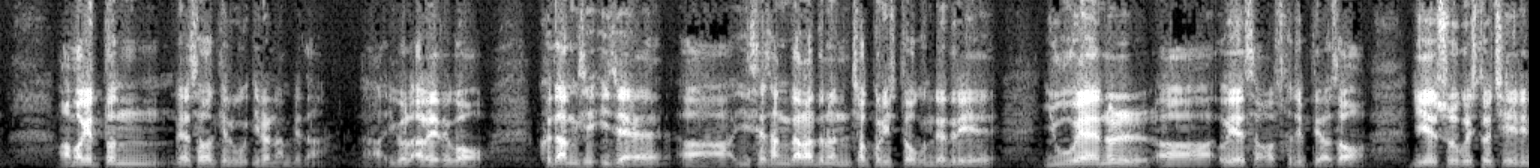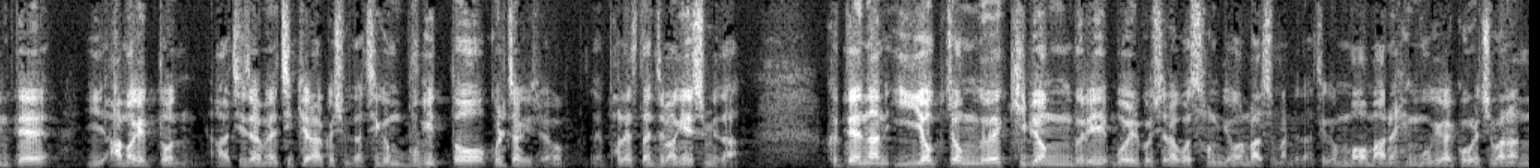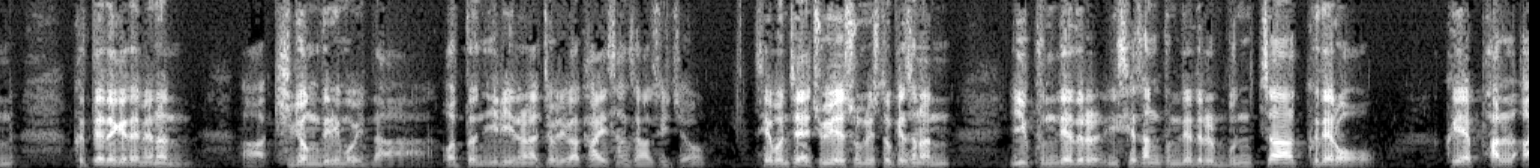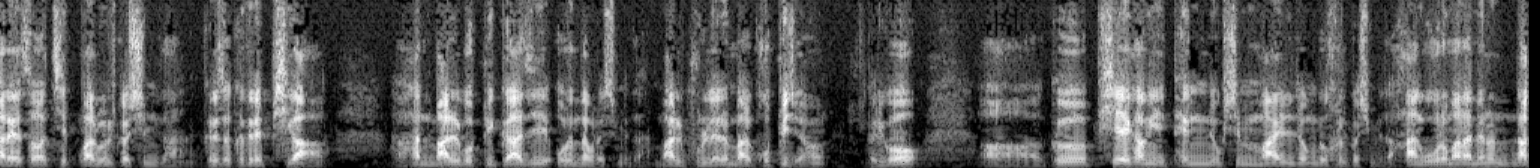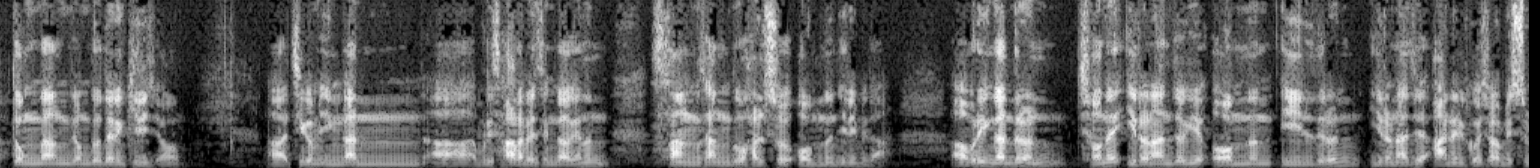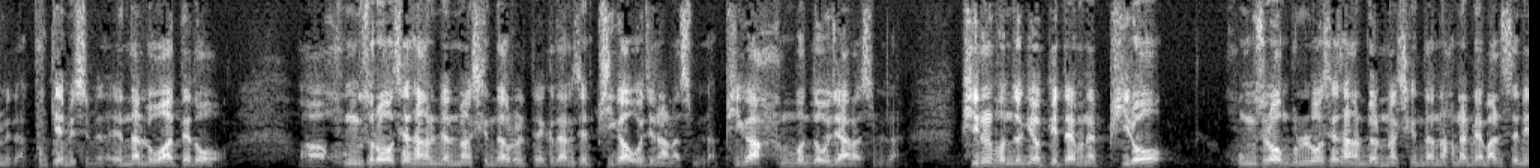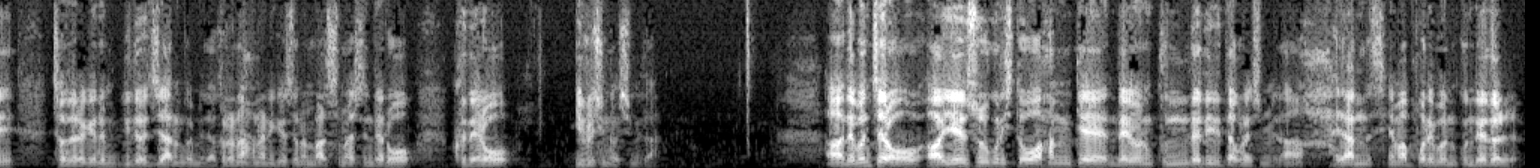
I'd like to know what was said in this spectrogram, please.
아마겟돈에서 결국 일어납니다. 아, 이걸 알아야 되고 그 당시 이제 아, 이 세상 나라들은 적그리스도 군대들이 유엔을 아, 의해서 소집되어서 예수 그리스도 재림 때 이 아마겟돈 아, 지점에 집결할 것입니다. 지금 무기또 골짜기죠. 팔레스타인 지방에 있습니다. 그때는 한 2억 정도의 기병들이 모일 것이라고 성경은 말씀합니다. 지금 뭐 많은 핵무기가 있고 그렇지만은 그때 되게 되면은 아, 기병들이 모인다. 어떤 일이 일어날지 우리가 가히 상상할 수 있죠. 세 번째, 주 예수 그리스도께서는 이 군대들을, 이 세상 군대들을 문자 그대로 그의 발 아래서 짓밟을 것입니다. 그래서 그들의 피가 한 말고삐까지 오른다고 그랬습니다. 말 굴레는 말 고삐죠. 그리고 어, 그 피해 강이 160마일 정도 흐를 것입니다. 한국으로 말하면 낙동강 정도 되는 길이죠. 아, 지금 인간 아, 우리 사람의 생각에는 상상도 할 수 없는 일입니다. 아, 우리 인간들은 전에 일어난 적이 없는 일들은 일어나지 않을 것이라고 믿습니다. 굳게 믿습니다. 옛날 노아 때도 아, 홍수로 세상을 멸망시킨다 그럴 때 그 당시에 비가 오진 않았습니다. 비가 한 번도 오지 않았습니다. 비를 본 적이 없기 때문에 비로 홍수로 물로 세상을 멸망시킨다는 하나님의 말씀이 저들에게는 믿어지지 않은 겁니다. 그러나 하나님께서는 말씀하신 대로 그대로 이루신 것입니다. 아, 네 번째로 아, 예수 그리스도와 함께 내려오는 군대들이 있다고 그랬습니다. 하얀 세마포를 입은 군대들.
